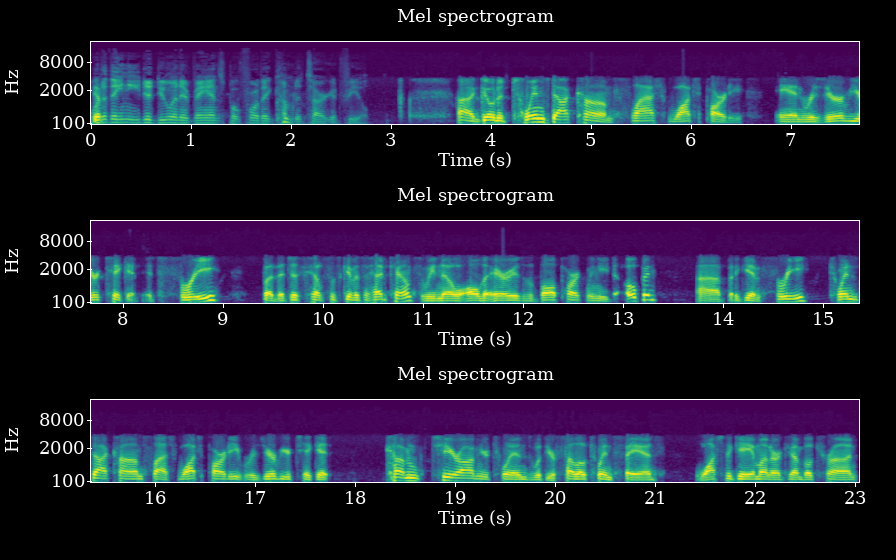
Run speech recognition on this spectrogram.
what yep. do they need to do in advance before they come to Target Field? Uh, go to twins.com slash watch party and reserve your ticket. It's free, but that just helps us give us a head count so we know all the areas of the ballpark we need to open. Uh, but again, free, twins.com slash watch party. Reserve your ticket. Come cheer on your twins with your fellow Twins fans. Watch the game on our Jumbotron,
